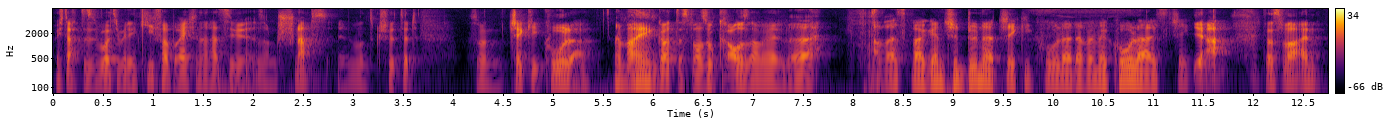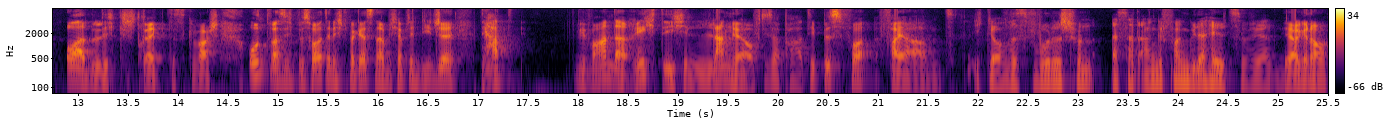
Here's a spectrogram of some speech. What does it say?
Und ich dachte, sie wollte mir den Kiefer brechen. Dann hat sie so einen Schnaps in den Mund geschüttet. So ein Jackie Cola. Mein Gott, das war so grausam, ey. Bäh. Aber es war ganz schön dünner Jackie Cola, da war mehr Cola als Jackie. Ja, das war ein ordentlich gestrecktes Quatsch. Und was ich bis heute nicht vergessen habe, ich habe den DJ, der hat, wir waren da richtig lange auf dieser Party, bis vor Feierabend. Ich glaube, es wurde schon, es hat angefangen, wieder hell zu werden. Ja, genau.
